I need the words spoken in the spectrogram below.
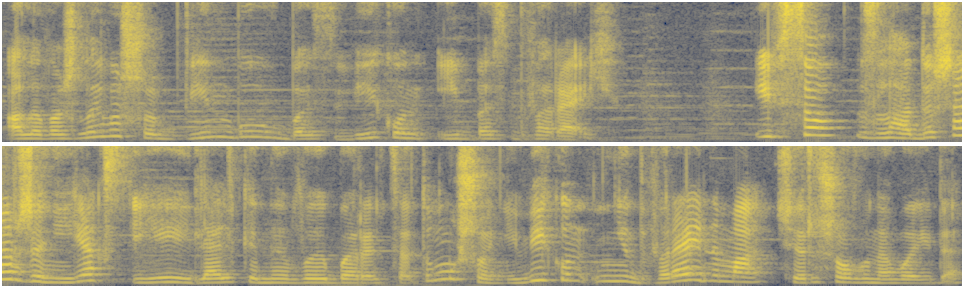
Але важливо, щоб він був без вікон і без дверей. І все, зла душа вже ніяк з тієї ляльки не вибереться, тому що ні вікон, ні дверей нема, через що вона вийде.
